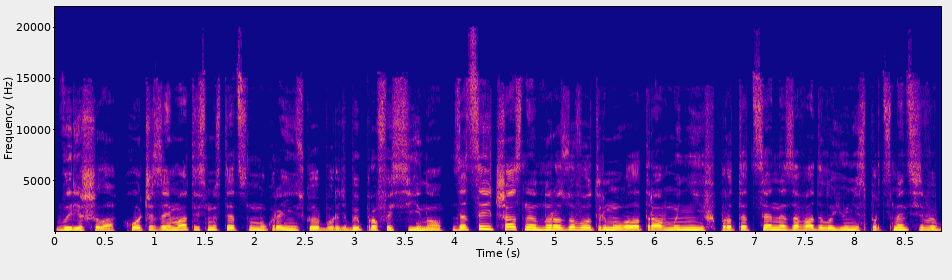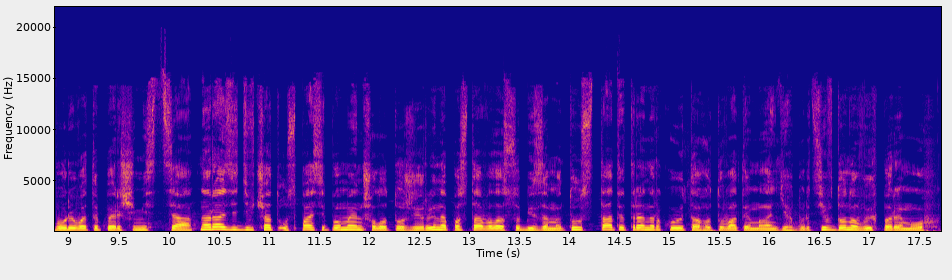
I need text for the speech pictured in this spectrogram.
вирішила, хоче займатися мистецтвом української боротьби професійно. За цей час неодноразово отримувала травми ніг, проте це не завадило юній спортсменці виборювати перші місця. Наразі дівчат у спасі поменшало, тож Ірина поставила собі за мету стати тренеркою та готувати маленьких борців до нових перемог.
